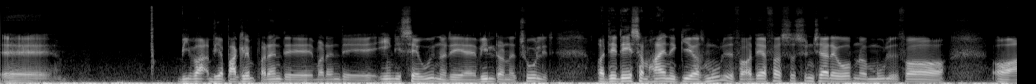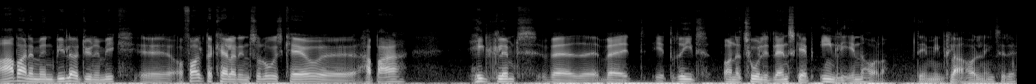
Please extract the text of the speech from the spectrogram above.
Øh, vi, var, vi har bare glemt, hvordan det, hvordan det egentlig ser ud, når det er vildt og naturligt. Og det er det, som hegnet giver os mulighed for. Og derfor så synes jeg, det åbner mulighed for at, at arbejde med en vildere dynamik. Øh, og folk, der kalder det en zoologisk have, øh, har bare helt glemt, hvad, hvad et, et rigt og naturligt landskab egentlig indeholder. Det er min klare holdning til det.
